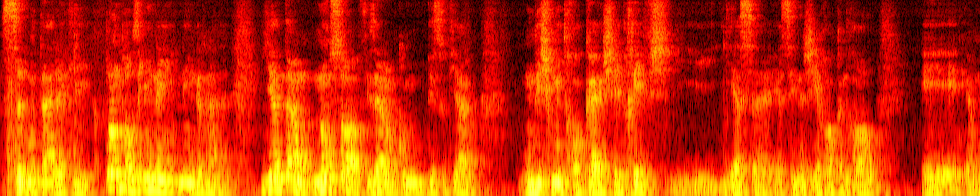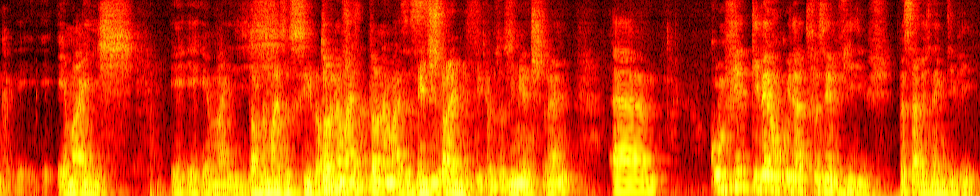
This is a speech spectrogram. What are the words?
sabotar aqui, pôr um pauzinho na, na engrenagem. E então, não só fizeram, como disse o Tiago, um disco muito roqueiro, cheio de riffs, e, e essa, essa energia rock and roll é, é, um, é, é mais. É, é- é mais. Torna mais acessível. torna mais, torna mais Menos acessível estranho, digamos e assim. menos estranho. Ahm, como tiveram cuidado de fazer vídeos passáveis na MTV,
